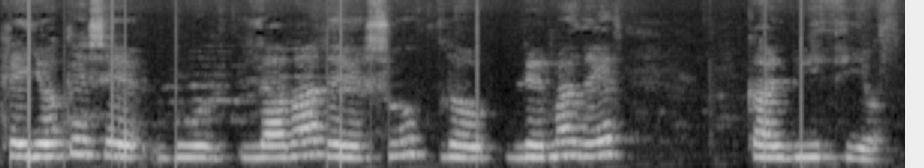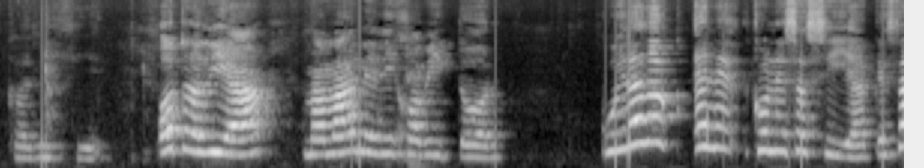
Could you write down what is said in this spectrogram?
creyó que se burlaba de su problema de calvicio. calvicie. Otro día, mamá le dijo a Víctor, cuidado e- con esa silla, que está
